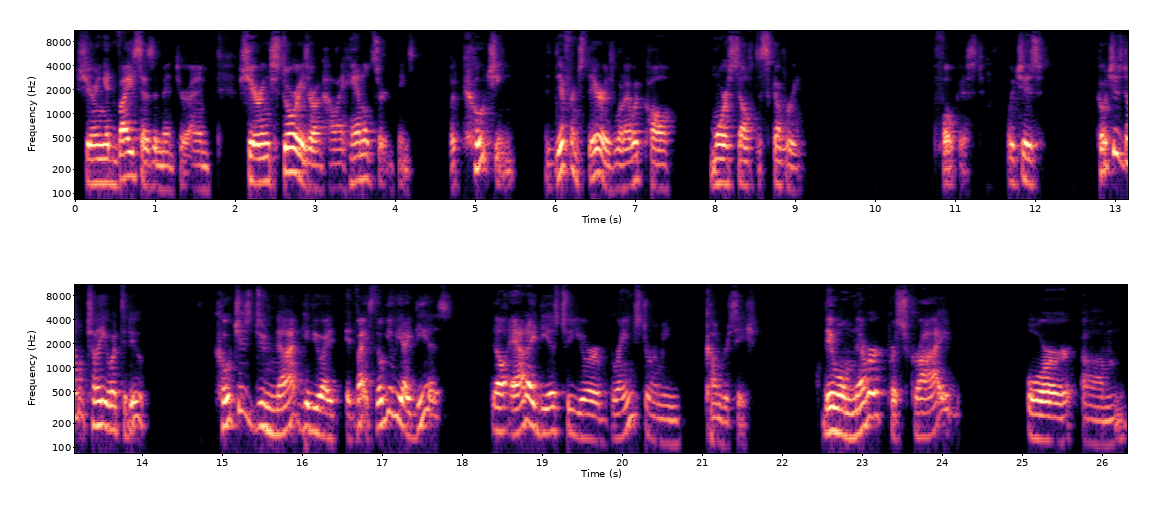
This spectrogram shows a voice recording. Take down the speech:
sharing advice as a mentor, I'm sharing stories around how I handled certain things. But coaching, the difference there is what I would call more self discovery focused, which is coaches don't tell you what to do. Coaches do not give you advice. They'll give you ideas. They'll add ideas to your brainstorming conversation. They will never prescribe or um,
